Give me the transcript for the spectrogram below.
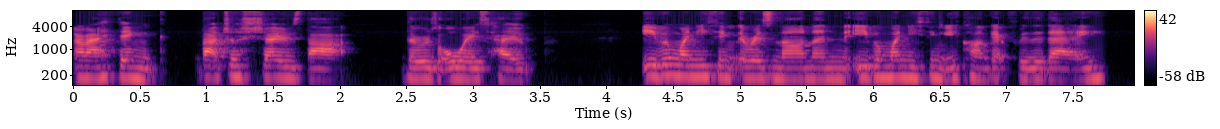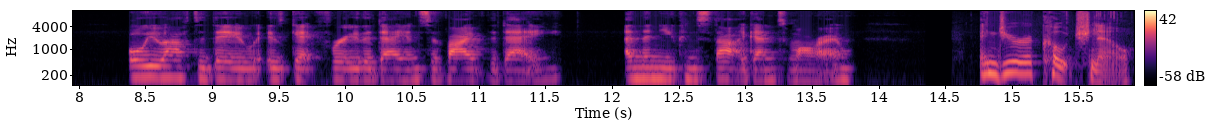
And I think that just shows that there is always hope. Even when you think there is none, and even when you think you can't get through the day, all you have to do is get through the day and survive the day, and then you can start again tomorrow. And you're a coach now,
